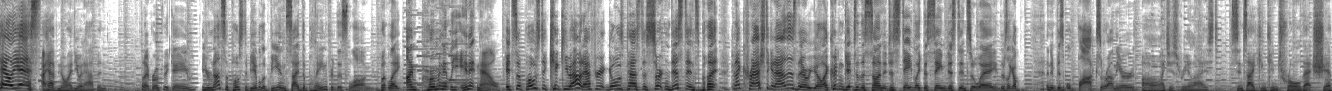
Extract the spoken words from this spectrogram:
Hell yes! I have no idea what happened, but I broke the game. You're not supposed to be able to be inside the plane for this long, but like, I'm permanently in it now. It's supposed to kick you out after it goes past a certain distance, but can I crash to get out of this? There we go. I couldn't get to the sun. It just stayed like the same distance away. There's like a an invisible box around the earth. Oh, I just realized since I can control that ship,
